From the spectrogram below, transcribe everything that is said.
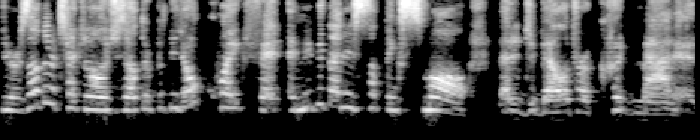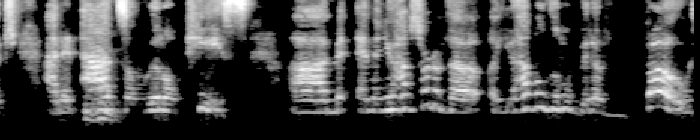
there's other technologies out there, but they don't quite fit. And maybe that is something small that a developer could manage, and it mm-hmm. adds a little piece. Um, and then you have sort of the you have a little bit of both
